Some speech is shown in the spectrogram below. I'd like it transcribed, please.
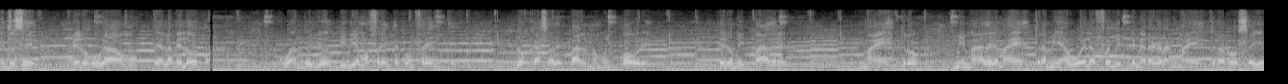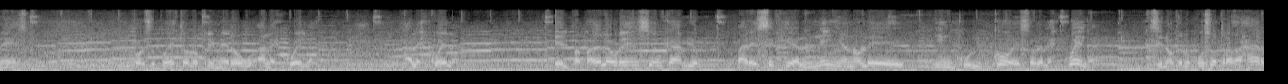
entonces, pero jugábamos a la pelota. Cuando yo vivíamos frente con frente, dos casas de palma, muy pobres, pero mi padre, maestro, mi madre maestra, mi abuela fue mi primera gran maestra, Rosa Inés. Por supuesto, lo primero a la escuela, a la escuela. El papá de Laurencio, en cambio, parece que al niño no le inculcó eso de la escuela, sino que lo puso a trabajar.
